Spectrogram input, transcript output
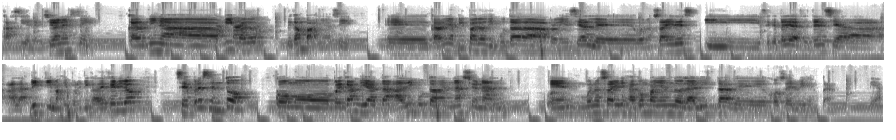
casi elecciones. Sí. Carolina De Píparo, campaña. de campaña, sí. Eh, Carolina Píparo, diputada provincial de Buenos Aires y secretaria de asistencia a las víctimas y políticas de género, se presentó como precandidata a diputada nacional en Buenos Aires, acompañando la lista de José Luis Esper. Bien.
